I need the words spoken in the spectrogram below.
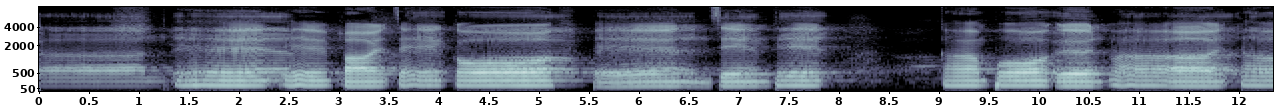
กาดการเอิปัสสิโก เป็นสิ่งที่คำพูดอื่นว่าท่า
